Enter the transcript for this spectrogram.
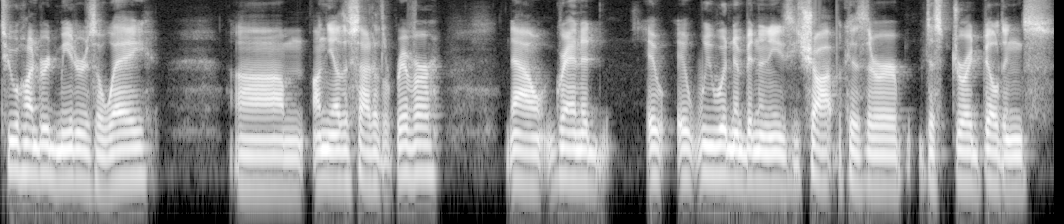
200 meters away um, on the other side of the river. Now, granted, it, it we wouldn't have been an easy shot because there were destroyed buildings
